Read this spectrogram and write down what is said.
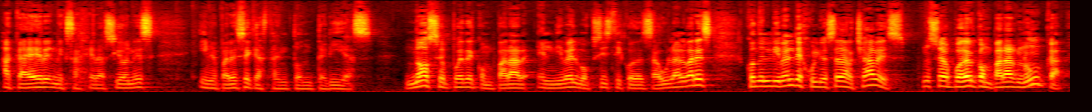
a caer en exageraciones y me parece que hasta en tonterías. No se puede comparar el nivel boxístico de Saúl Álvarez con el nivel de Julio César Chávez. No se va a poder comparar nunca.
